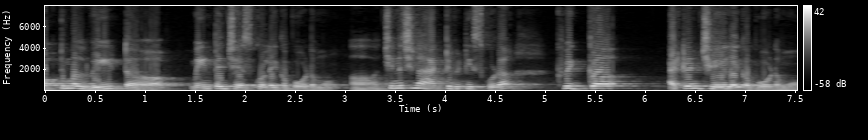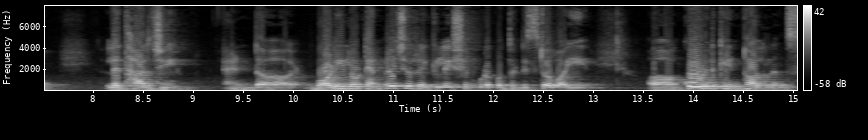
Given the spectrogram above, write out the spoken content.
ఆప్టిమల్ వెయిట్ మెయింటైన్ చేసుకోలేకపోవడము చిన్న చిన్న యాక్టివిటీస్ కూడా క్విక్గా అటెండ్ చేయలేకపోవడము లెథార్జీ అండ్ బాడీలో టెంపరేచర్ రెగ్యులేషన్ కూడా కొంత డిస్టర్బ్ అయ్యి కోల్డ్కి ఇంటాలరెన్స్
